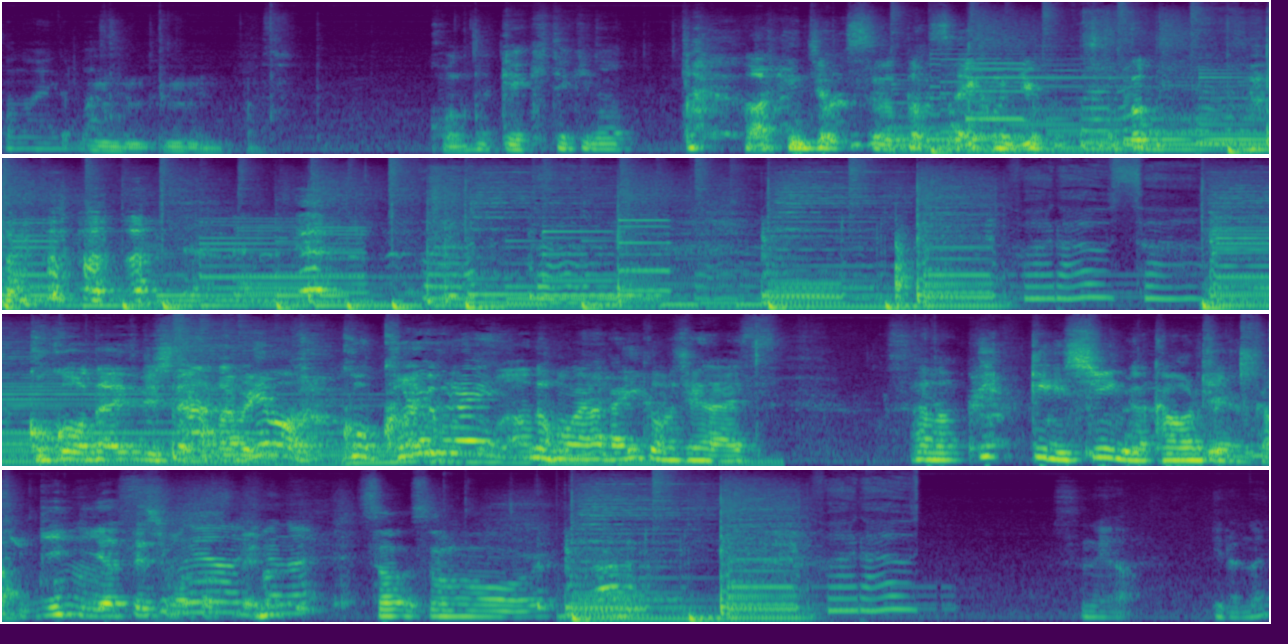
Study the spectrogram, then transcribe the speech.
この辺でうんうバスッと、ん。こんな劇的な アレンジをすると最後にちょっとここを大事にしたいがためにでもこうこれぐらいの方がなんかいいかもしれないです。あの一気にシーンが変わるというか。ギリやってしまったんですね。アいらないそそのスネアいらない？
